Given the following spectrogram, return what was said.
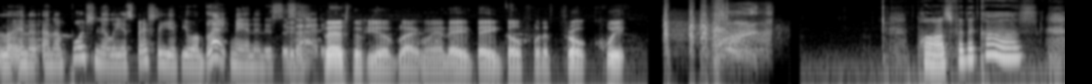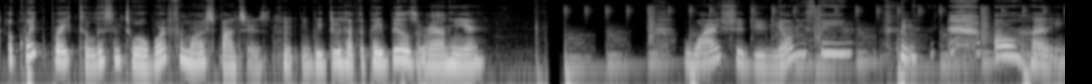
and, and unfortunately, especially if you're a black man in this society. Especially if you're a black man, they they go for the throat quick. Pause for the cause. A quick break to listen to a word from our sponsors. we do have to pay bills around here. Why should you yoni steam? oh, honey,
